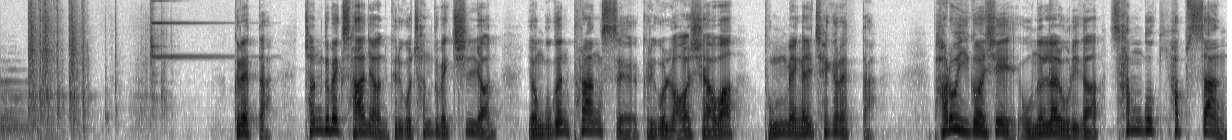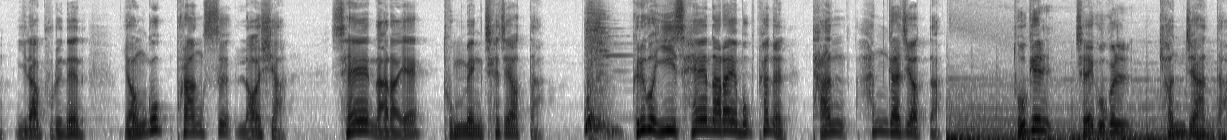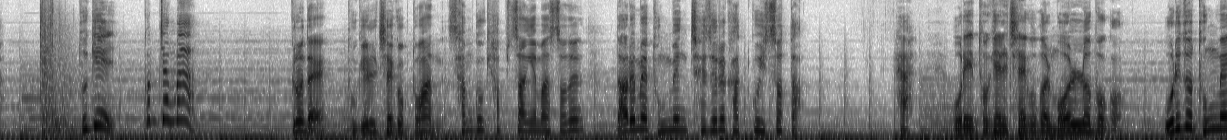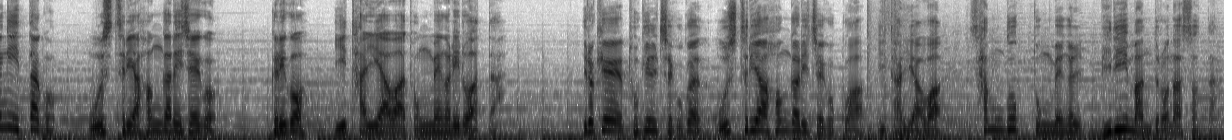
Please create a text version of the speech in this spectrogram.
그랬다. 1904년 그리고 1907년 영국은 프랑스 그리고 러시아와 동맹을 체결했다. 바로 이것이 오늘날 우리가 삼국 협상이라 부르는 영국, 프랑스, 러시아 세 나라의 동맹 체제였다. 그리고 이 세 나라의 목표는 단 한 가지였다. 독일 제국을 견제한다. 독일 꼼짝 마 그런데 독일 제국 또한 삼국 협상에 맞서는 나름의 동맹 체제를 갖고 있었다. 하 우리 독일 제국을 뭘로 보고 우리도 동맹이 있다고 오스트리아 헝가리 제국 그리고 이탈리아와 동맹을 이루었다 이렇게 독일 제국은 오스트리아 헝가리 제국과 이탈리아와 삼국 동맹을 미리 만들어 놨었다.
